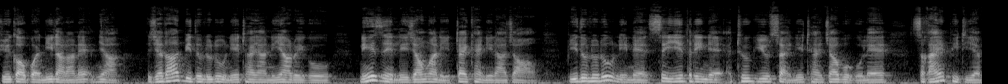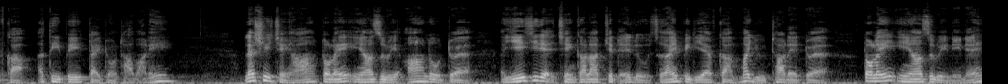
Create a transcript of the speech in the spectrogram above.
ရွေးကောက်ပွဲနီးလာတာနဲ့အမျှရသားပြည်သူလူထုနေထိုင်ရာနေရာတွေကိုနေ့စဉ်လေကြောင်းကနေတိုက်ခိုက်နေတာကြောင့်ပြည်သူလူထုအနေနဲ့စစ်ရေးသတိနဲ့အထူးပြုဆိုင်နေထိုင်ကြဖို့ကိုလည်းစကိုင်း PDF ကအသိပေးတိုက်တွန်းထားပါတယ်။လက်ရှိချိန်ဟာတော်လိုင်းအင်အားစုတွေအားလုံးအတွက်အရေးကြီးတဲ့အချိန်ကာလဖြစ်တယ်လို့စကိုင်း PDF ကမှတ်ယူထားတဲ့အတွက်တော်လိုင်းအင်အားစုတွေအနေနဲ့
